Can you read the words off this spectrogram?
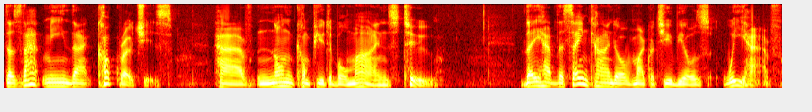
does that mean that cockroaches have non computable minds too? They have the same kind of microtubules we have.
